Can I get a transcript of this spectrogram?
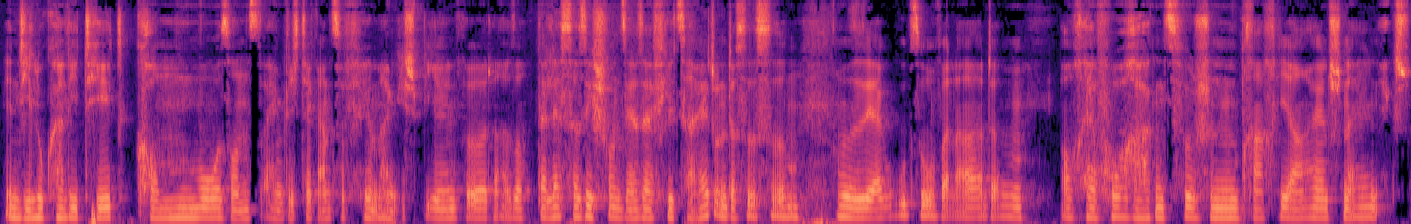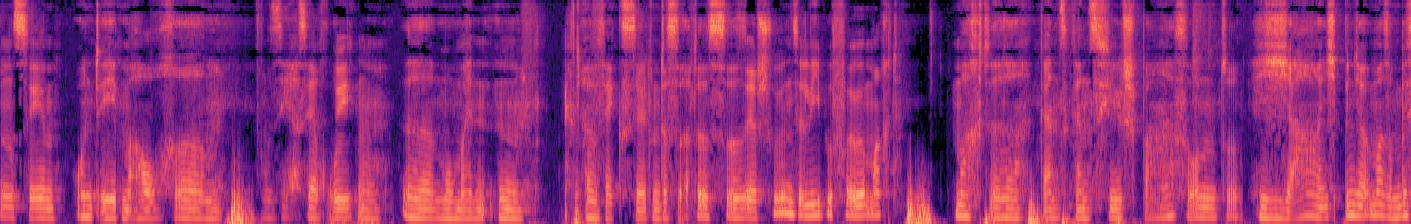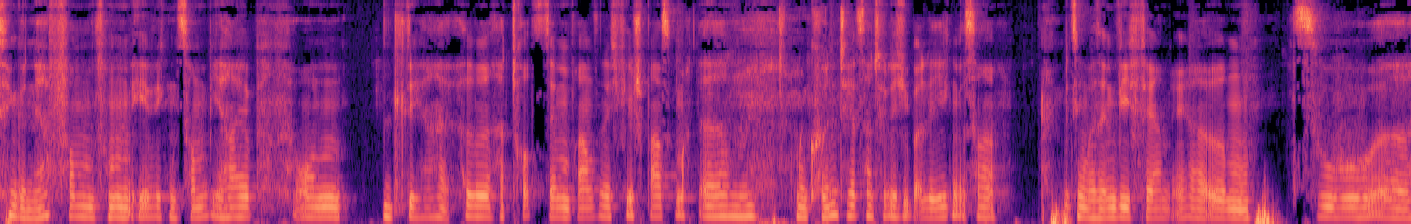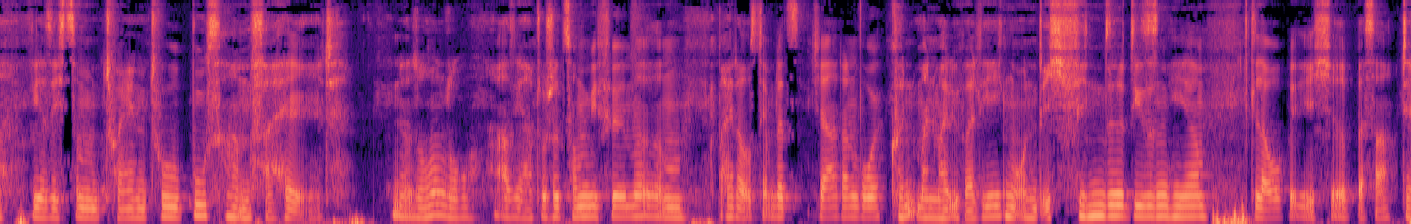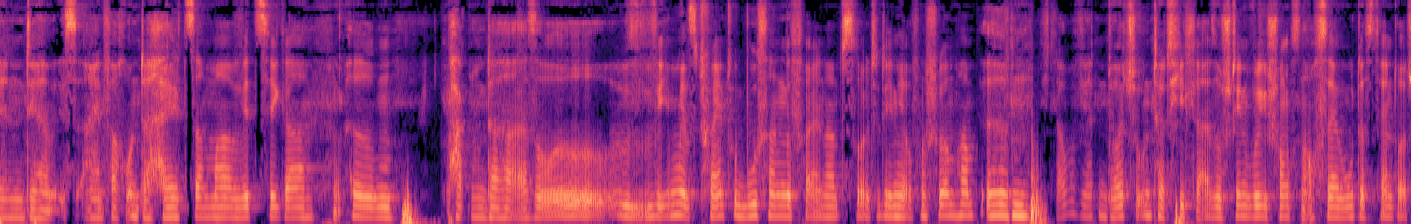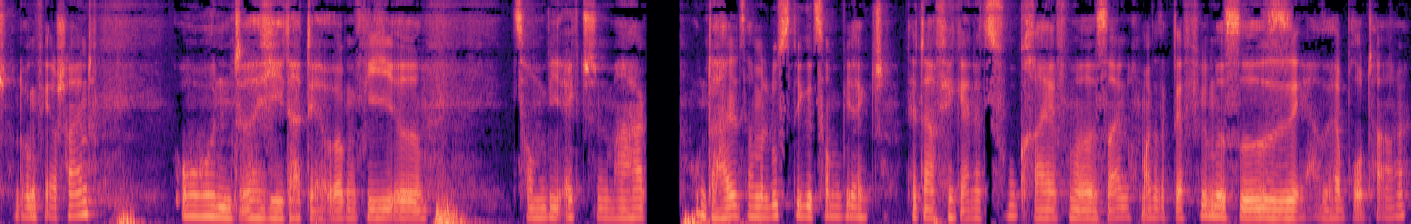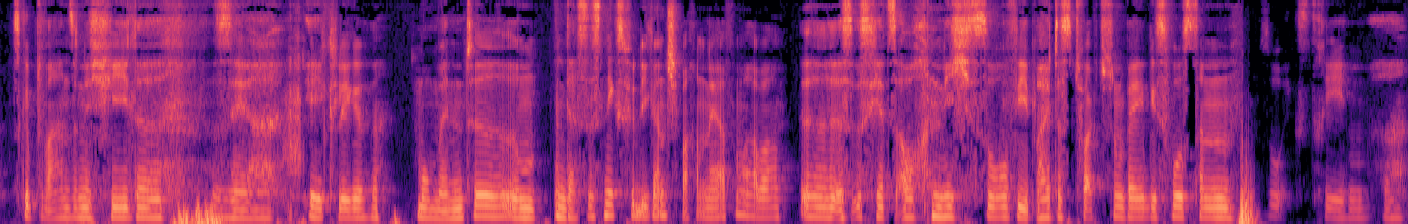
in die Lokalität kommen, wo sonst eigentlich der ganze Film eigentlich spielen würde. Also da lässt er sich schon sehr, sehr viel Zeit und das ist ähm, sehr gut so, weil er dann auch hervorragend zwischen brachialen, schnellen Action-Szenen und eben auch ähm, sehr, sehr ruhigen äh, Momenten äh, wechselt. Und das alles sehr schön, sehr liebevoll gemacht macht äh, ganz, ganz viel Spaß und äh, ja, ich bin ja immer so ein bisschen genervt vom, vom ewigen Zombie-Hype und der äh, hat trotzdem wahnsinnig viel Spaß gemacht. Ähm, man könnte jetzt natürlich überlegen, ist er, beziehungsweise inwiefern er ähm, zu, äh, wie er sich zum Train to Busan verhält. Ja, so, so asiatische Zombie-Filme, ähm, beide aus dem letzten Jahr dann wohl, könnte man mal überlegen. Und ich finde diesen hier, glaube ich, äh, besser. Denn der ist einfach unterhaltsamer, witziger, ähm, packender. Also, wem jetzt Train to Busan gefallen hat, sollte den hier auf dem Schirm haben. Ähm, ich glaube, wir hatten deutsche Untertitel, also stehen wohl die Chancen auch sehr gut, dass der in Deutschland irgendwie erscheint. Und äh, jeder, der irgendwie äh, Zombie-Action mag, unterhaltsame, lustige Zombie-Action, der darf hier gerne zugreifen. Es sei nochmal gesagt, der Film ist sehr, sehr brutal. Es gibt wahnsinnig viele sehr eklige Momente. Ähm, das ist nichts für die ganz schwachen Nerven, aber äh, es ist jetzt auch nicht so wie bei Destruction Babies, wo es dann so extrem äh,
